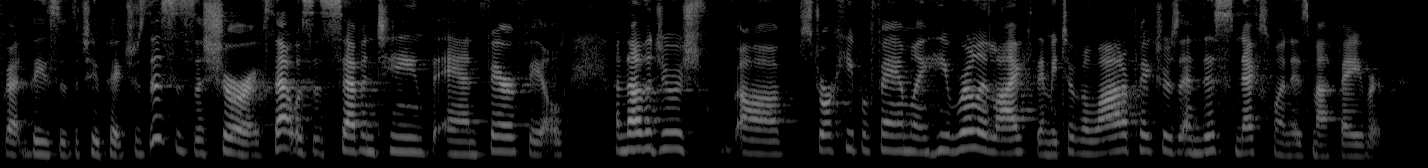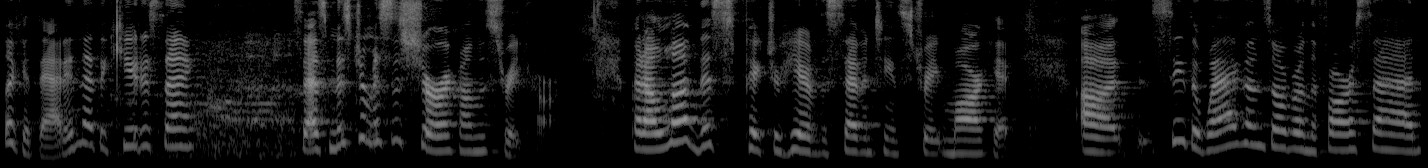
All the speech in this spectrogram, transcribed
forgot. These are the two pictures. This is the Shuriks. That was the 17th and Fairfield. Another Jewish uh, storekeeper family. He really liked them. He took a lot of pictures, and this next one is my favorite. Look at that. Isn't that the cutest thing? So that's Mr. and Mrs. Shurik on the streetcar. But I love this picture here of the 17th Street Market. Uh, see the wagons over on the far side?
